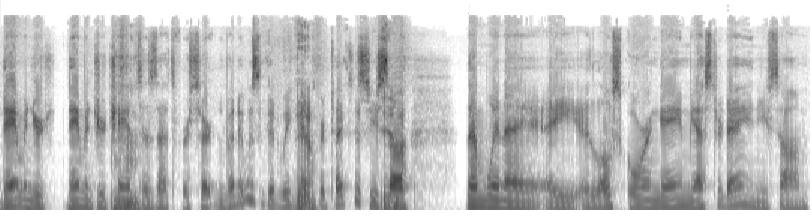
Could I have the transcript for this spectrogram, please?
damage your damage your chances. That's for certain. But it was a good weekend Mm-hmm. Yeah. for Texas. You Yeah. saw them win a, a, a low scoring game yesterday, and you saw them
